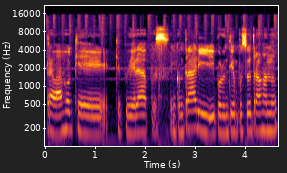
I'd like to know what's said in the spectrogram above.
trabajo que, que pudiera pues encontrar y, y por un tiempo estuve trabajando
